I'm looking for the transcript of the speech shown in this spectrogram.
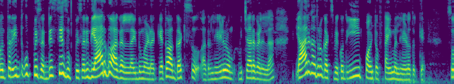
ಒಂಥರ ಇದು Uppi sir this is Uppi sir. ಇದು ಯಾರಿಗೂ ಆಗಲ್ಲ ಇದು ಮಾಡೋಕ್ಕೆ. ಅಥವಾ ಆ ಗಟ್ಸು ಅದರಲ್ಲಿ ಹೇಳಿರೋ ವಿಚಾರಗಳೆಲ್ಲ. ಯಾರಿಗಾದರೂ ಗಟ್ಸ್ ಬೇಕು ಅದು ಈ ಪಾಯಿಂಟ್ ಆಫ್ ಟೈಮಲ್ಲಿ ಹೇಳೋದಕ್ಕೆ. ಸೊ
